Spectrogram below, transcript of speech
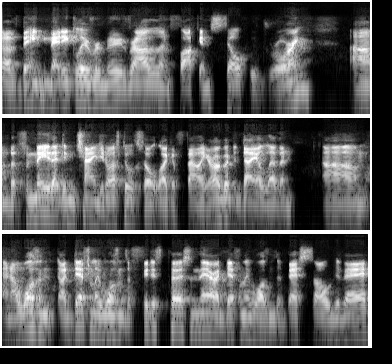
of being medically removed rather than fucking self withdrawing. Um, but for me, that didn't change it. I still felt like a failure. I got to day 11, um, and I wasn't. I definitely wasn't the fittest person there. I definitely wasn't the best soldier there.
